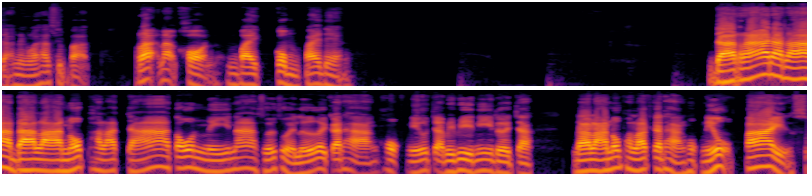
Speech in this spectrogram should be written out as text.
จ้าหนึ่งร้อยห้าสิบบาท พระนครใบกลมป้ายแดง ดาราดาราดารานพพลัจ้าต้นนี้หน้าสวยๆเลย กระถางหกนิ้วจ้ะพี่ๆนี่เลยจ้ะดารานพพลักระถางหกนิ้ว ป้ายส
